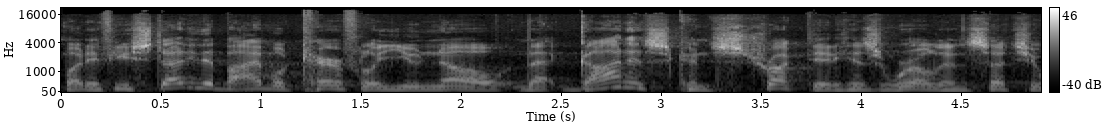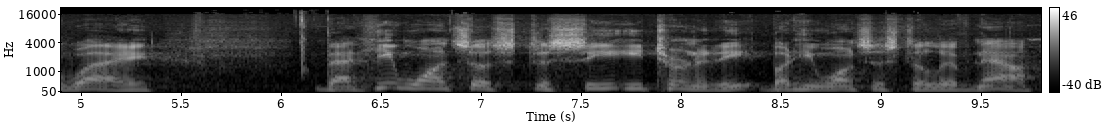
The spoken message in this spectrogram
But if you study the Bible carefully, you know that God has constructed his world in such a way that he wants us to see eternity, but he wants us to live now.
